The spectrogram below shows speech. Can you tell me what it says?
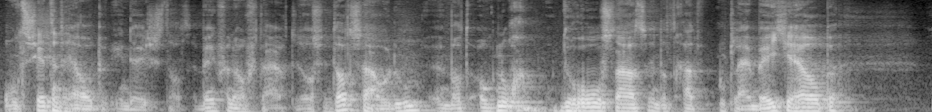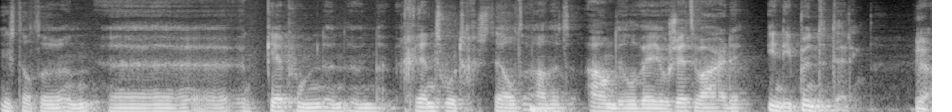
ontzettend helpen in deze stad. Daar ben ik van overtuigd. Dus als we dat zouden doen, en wat ook nog op de rol staat, en dat gaat een klein beetje helpen, is dat er een, eh, een cap, een, een, een grens wordt gesteld aan het aandeel WOZ-waarde in die puntentelling. ja.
